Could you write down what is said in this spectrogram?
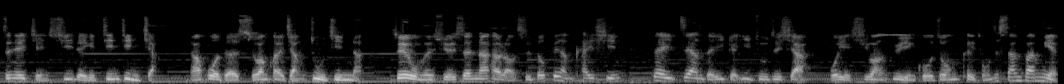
增 A 减 C 的一个精进奖，然后获得十万块奖助金呢。所以我们学生呢，还有老师都非常开心。在这样的一个益助之下，我也希望玉林国中可以从这三方面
